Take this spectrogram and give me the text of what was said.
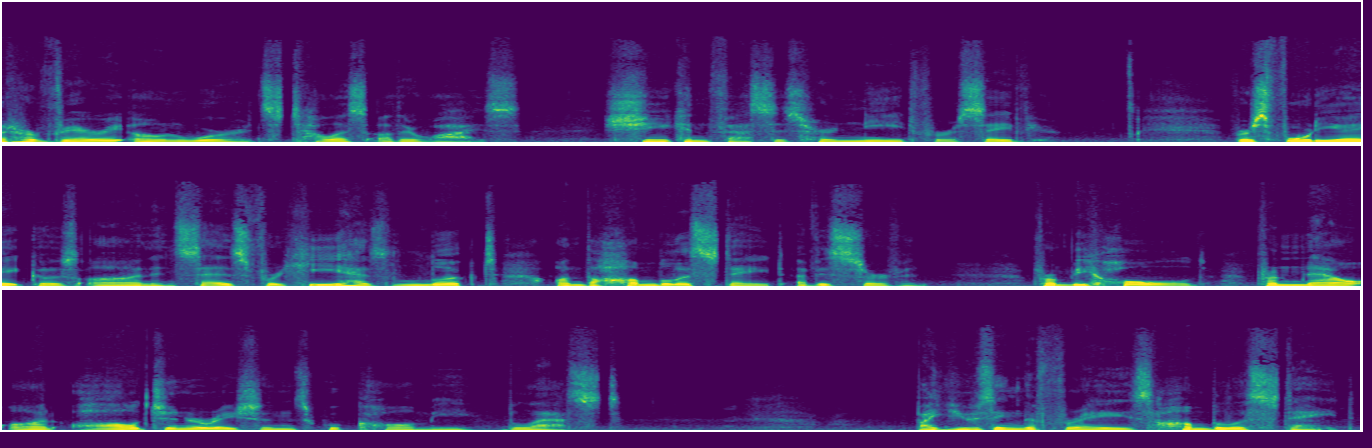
But her very own words tell us otherwise. She confesses her need for a Savior. Verse 48 goes on and says, For he has looked on the humble estate of his servant. For behold, from now on all generations will call me blessed. By using the phrase humble estate,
